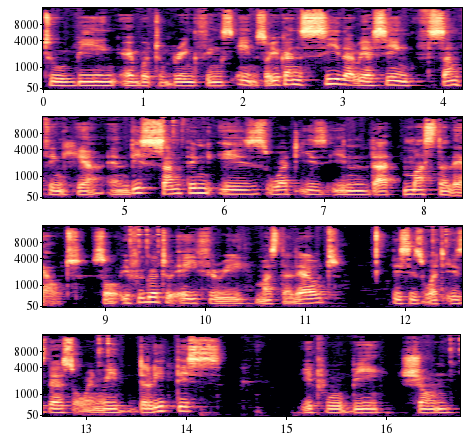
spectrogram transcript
to being able to bring things in. So you can see that we are seeing something here and this something is what is in that master layout. So if we go to a3 master layout this is what is there. So when we delete this it will be shown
